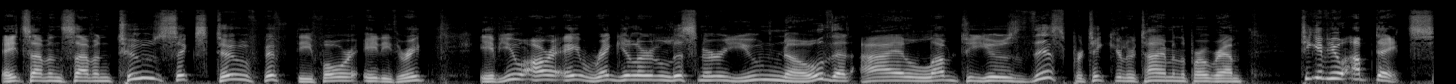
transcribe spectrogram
877 262 5483. If you are a regular listener, you know that I love to use this particular time in the program to give you updates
